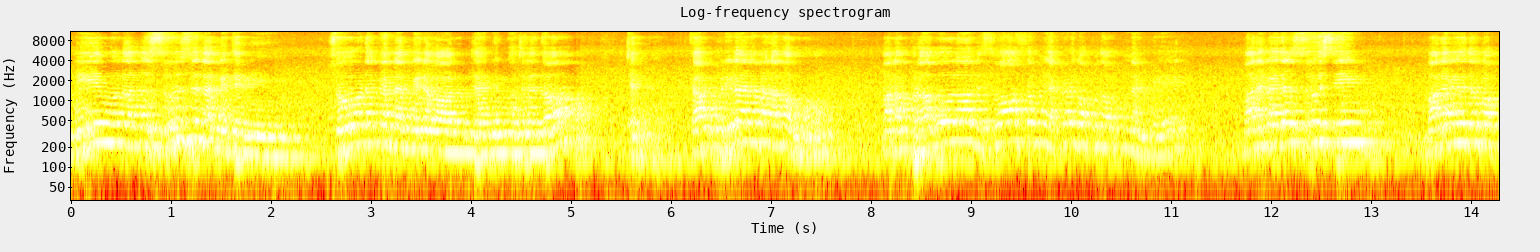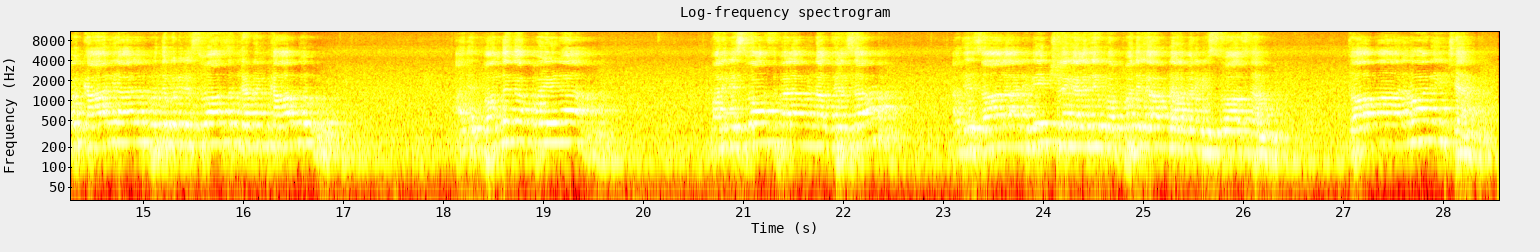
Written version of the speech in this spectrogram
నీవు నన్ను చూసి నమ్మితివి చూడక నమ్మిన వారు ధన్యమతులతో చెప్పారు కాబట్టి ప్రియులైన మనము మన ప్రభువులో విశ్వాసం ఎక్కడ గొప్పదవుతుందంటే మన మీద చూసి మన మీద గొప్ప కార్యాలు పొందుకుని విశ్వాసం చేయడం కాదు. అది పొందకపోయినా మన విశ్వాసం ఎలా ఉండాలి తెలుసా? అది చాలా నిరీక్షణ కలిగి గొప్పదిగా ఉండాలి మన విశ్వాసం. తోమ అనుమానించారు.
